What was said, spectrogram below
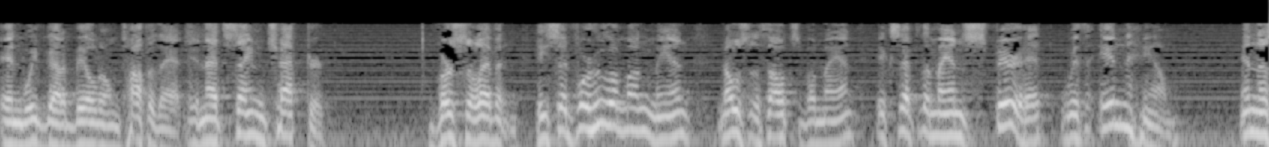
and we've got to build on top of that. In that same chapter, verse 11, he said, For who among men knows the thoughts of a man except the man's spirit within him? In the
